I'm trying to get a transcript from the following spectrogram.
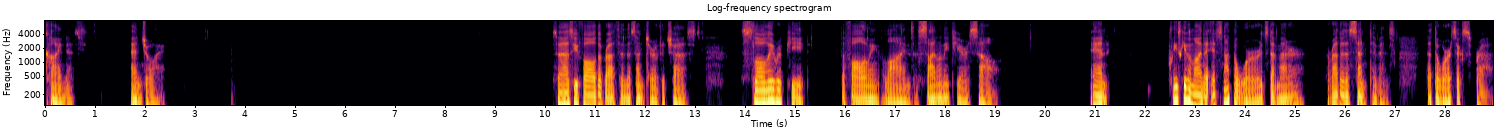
kindness, and joy. So, as you follow the breath in the center of the chest, slowly repeat the following lines silently to yourself. And please keep in mind that it's not the words that matter, but rather the sentiments that the words express.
